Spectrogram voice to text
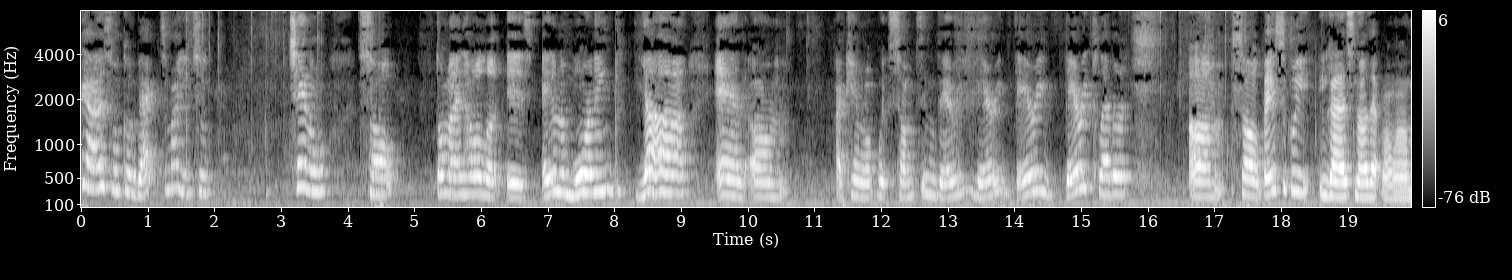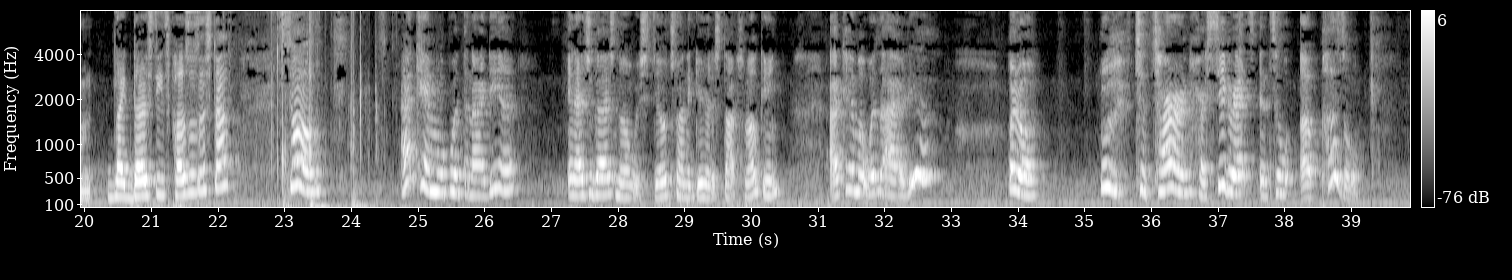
Hey guys, welcome back to my YouTube channel. So, don't mind how I look. It's 8 in the morning, yeah. And, um, I came up with something very, very, very, very clever. Um, so basically, you guys know that my mom, like, does these puzzles and stuff. So, I came up with an idea and as you guys know, we're still trying to get her to stop smoking. I came up with the idea hold on, to turn her cigarettes into a puzzle.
